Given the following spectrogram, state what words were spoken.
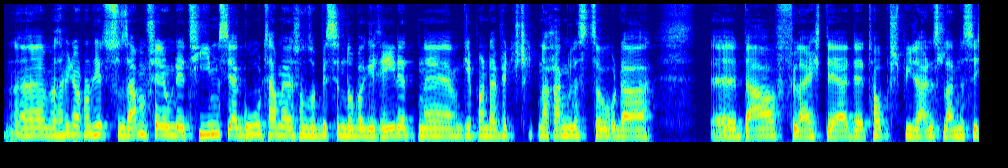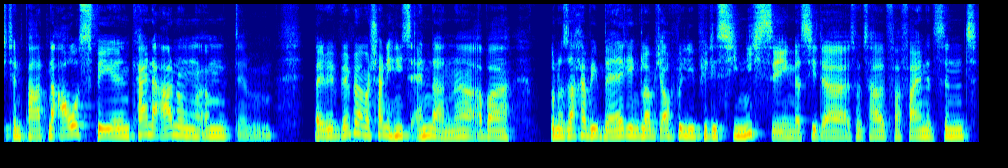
Äh, was habe ich noch notiert? Zusammenstellung der Teams, ja gut, haben wir ja schon so ein bisschen drüber geredet, ne? Geht man da wirklich strikt nach Rangliste oder äh, darf vielleicht der, der Top-Spieler eines Landes sich den Partner auswählen? Keine Ahnung, ähm, weil wird man wahrscheinlich nichts ändern, ne? Aber so eine Sache wie Belgien, glaube ich, auch will die PDC nicht sehen, dass sie da total verfeindet sind.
